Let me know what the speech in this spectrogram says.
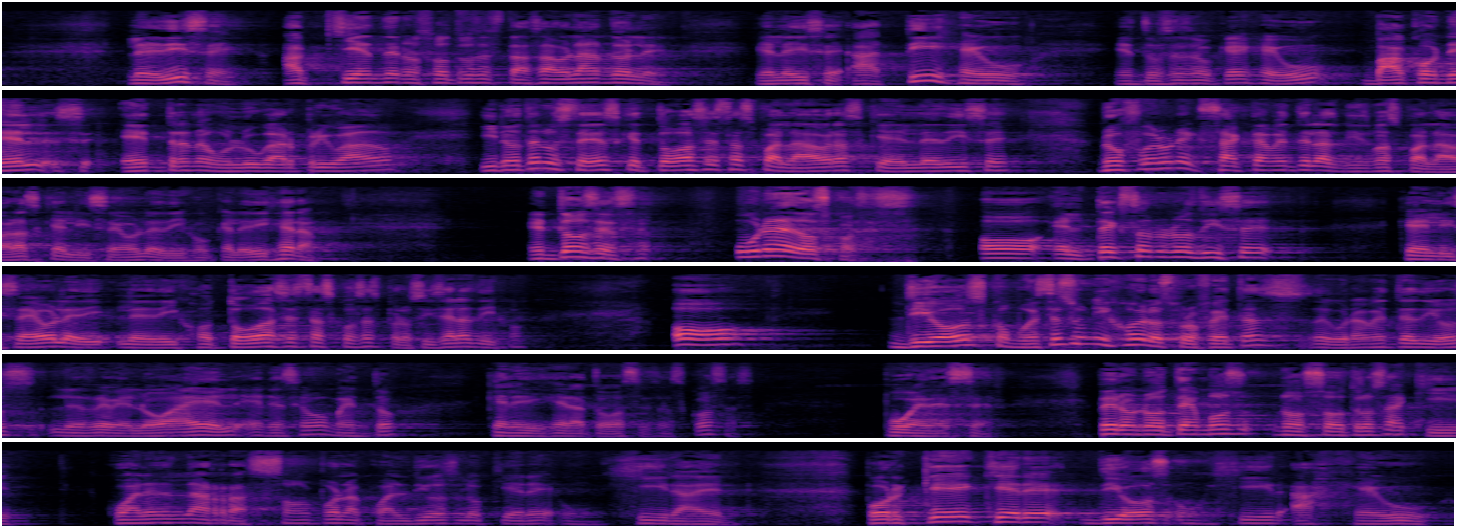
le dice, ¿a quién de nosotros estás hablándole? Y él le dice, a ti, Jehú. Entonces, ok, Jehú va con él, entran a un lugar privado, y noten ustedes que todas estas palabras que él le dice, no fueron exactamente las mismas palabras que Eliseo le dijo que le dijera. Entonces, una de dos cosas. O el texto no nos dice que Eliseo le, le dijo todas estas cosas, pero sí se las dijo. O Dios, como este es un hijo de los profetas, seguramente Dios le reveló a él en ese momento que le dijera todas esas cosas. Puede ser. Pero notemos nosotros aquí cuál es la razón por la cual Dios lo quiere ungir a él. ¿Por qué quiere Dios ungir a Jehú?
